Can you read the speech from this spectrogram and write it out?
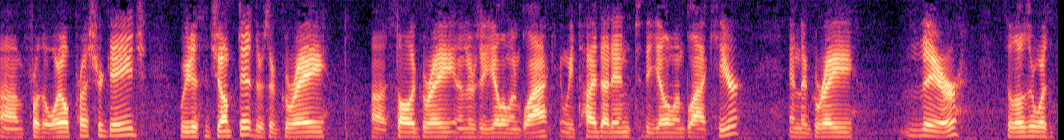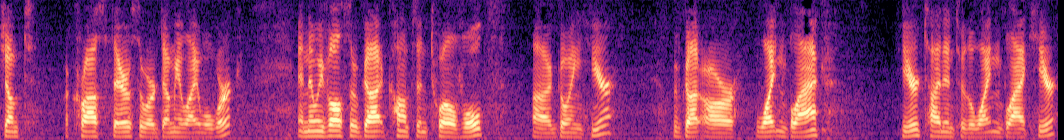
um, for the oil pressure gauge. We just jumped it. There's a gray, uh, solid gray, and there's a yellow and black. And we tied that into the yellow and black here and the gray there. So those are what's jumped across there so our dummy light will work. And then we've also got constant 12 volts uh, going here. We've got our white and black here tied into the white and black here.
